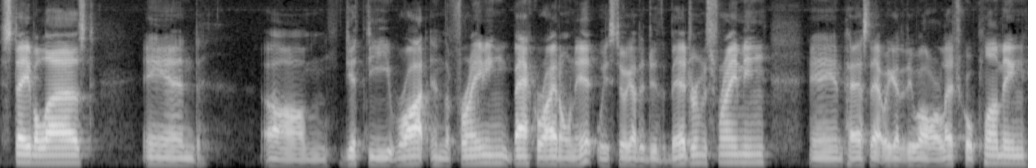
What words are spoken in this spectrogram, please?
stabilized and um, get the rot and the framing back right on it. We still got to do the bedrooms framing, and past that, we got to do all our electrical plumbing,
